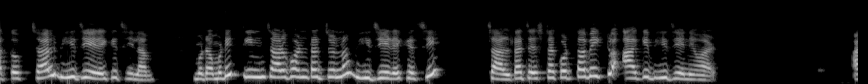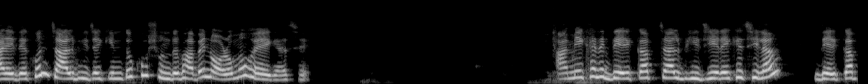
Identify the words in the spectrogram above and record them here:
আতপ চাল ভিজিয়ে রেখেছিলাম। মোটামুটি তিন চার ঘণ্টার জন্য ভিজিয়ে রেখেছি। চালটা চেষ্টা করতে হবে একটু আগে ভিজিয়ে নেওয়ার। আর এই দেখুন, চাল ভিজে কিন্তু খুব সুন্দরভাবে নরমও হয়ে গেছে। আমি এখানে দেড় কাপ চাল ভিজিয়ে রেখেছিলাম। দেড় কাপ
